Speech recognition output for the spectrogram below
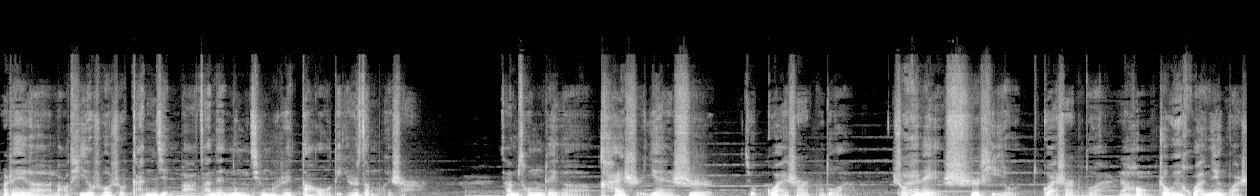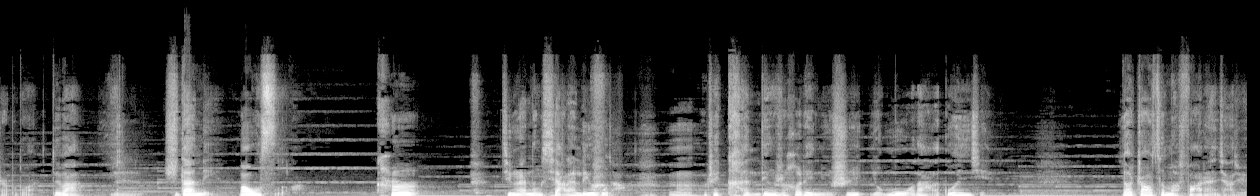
而这个老 T 就说说赶紧吧，咱得弄清楚这到底是怎么回事儿。咱们从这个开始验尸就怪事儿不断，首先这尸体就怪事儿不断，然后周围环境怪事儿不断，对吧？嗯，史丹利猫死了，坑竟然能下来溜达，嗯，这肯定是和这女尸有莫大的关系。要照这么发展下去，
